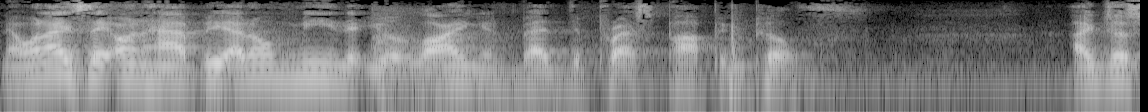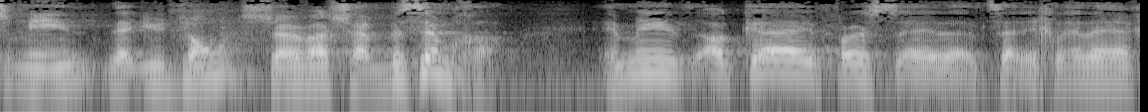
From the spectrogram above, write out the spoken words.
Now when I say unhappy, I don't mean that you're lying in bed depressed popping pills. I just mean that you don't serve Hashem b'simcha. It means, okay, first say that tzarich lelech,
